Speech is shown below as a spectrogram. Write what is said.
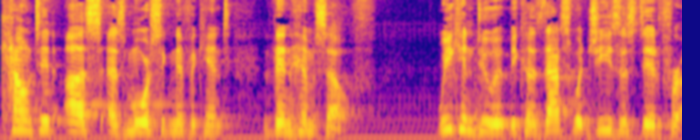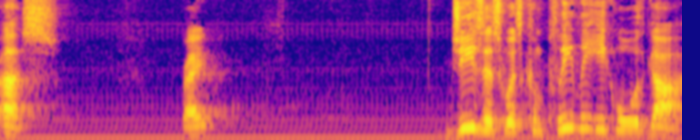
counted us as more significant than himself. We can do it because that's what Jesus did for us. Right? Jesus was completely equal with God,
